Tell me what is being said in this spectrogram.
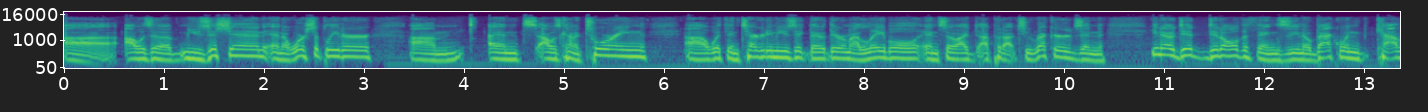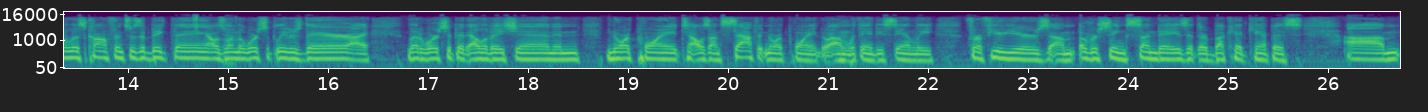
uh I was a musician and a worship leader, um, and I was kind of touring uh, with Integrity Music. They they were my label, and so I I put out two records and you know, did did all the things. You know, back when Catalyst Conference was a big thing, I was one of the worship leaders there. I led worship at Elevation and North Point. I was on staff at North Point um, with Andy Stanley for a few years, um, overseeing Sundays at their Buckhead campus. Um,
